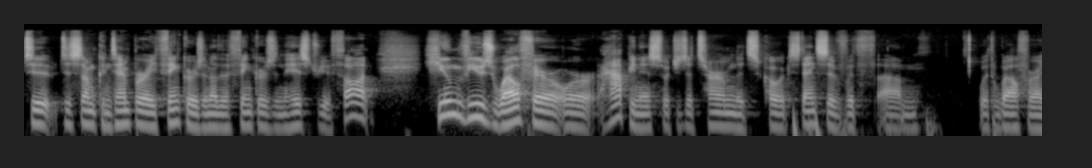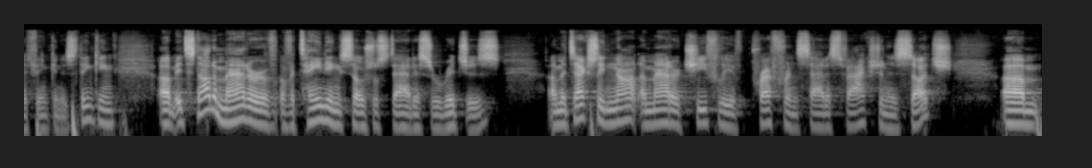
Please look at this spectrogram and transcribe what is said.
to, to some contemporary thinkers and other thinkers in the history of thought, Hume views welfare or happiness, which is a term that's coextensive with, um, with welfare, I think, in his thinking. Um, it's not a matter of, of attaining social status or riches. Um, it's actually not a matter chiefly of preference satisfaction as such, um,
